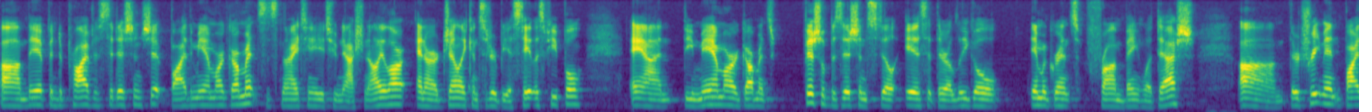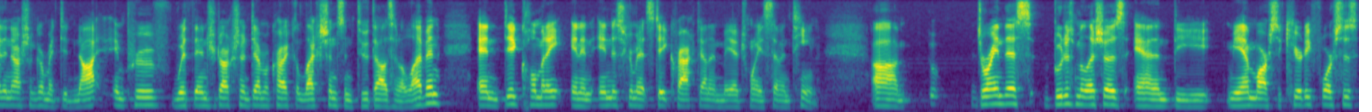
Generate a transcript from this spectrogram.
Um, they have been deprived of citizenship by the Myanmar government since the 1982 nationality law and are generally considered to be a stateless people. And the Myanmar government's official position still is that they're illegal immigrants from Bangladesh. Um, their treatment by the national government did not improve with the introduction of democratic elections in 2011 and did culminate in an indiscriminate state crackdown in May of 2017. Um, during this, Buddhist militias and the Myanmar security forces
